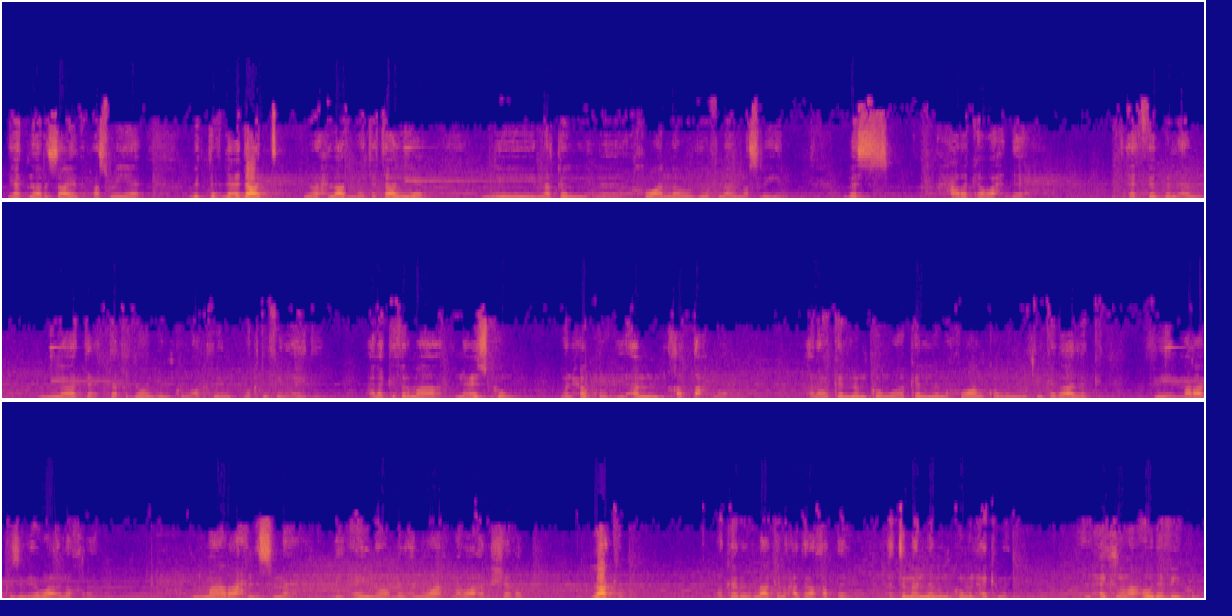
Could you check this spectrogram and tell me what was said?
جاتنا رسائل رسمية بالاعداد لرحلات متتالية. لنقل إخواننا وضيوفنا المصريين. بس حركة واحدة تأثر بالأمن لا تعتقدون بنكون واقفين مكتوفين الأيدي. على كثر ما نعزكم ونحكم الأمن خط احمر أنا أكلمكم وأكلم إخوانكم اللي في كذلك في المراكز الايواء الأخرى. ما راح نسمح بأي نوع من أنواع مظاهر الشغب. لكن أكرر لكن وحدها خطين. أتمنى منكم الحكمة. الحكمة معهودة فيكم.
